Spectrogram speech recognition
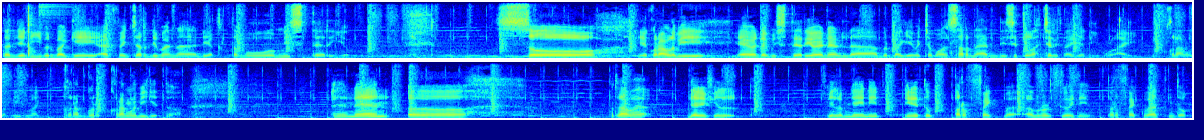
terjadi berbagai adventure di mana dia ketemu Mysterio. So ya kurang lebih ya ada Mysterio ini ada berbagai macam monster dan di situlah ceritanya dimulai kurang lebih kurang kurang lebih gitu. And then uh, pertama dari film filmnya ini ini tuh perfect banget menurut gue ini perfect banget untuk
